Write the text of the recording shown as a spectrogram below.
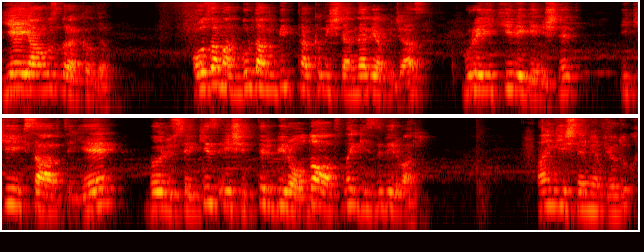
Y yalnız bırakıldı. O zaman buradan bir takım işlemler yapacağız. Burayı 2 ile genişlet. 2x artı y bölü 8 eşittir 1 oldu. Altında gizli 1 var. Hangi işlemi yapıyorduk?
